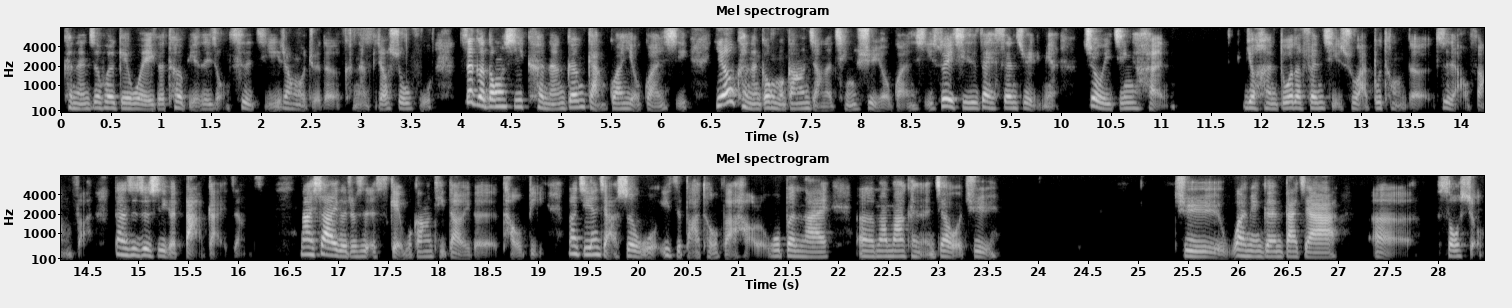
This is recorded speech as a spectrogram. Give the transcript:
可能就会给我一个特别的一种刺激，让我觉得可能比较舒服。这个东西可能跟感官有关系，也有可能跟我们刚刚讲的情绪有关系。所以其实，在 sensory 里面就已经很有很多的分歧出来不同的治疗方法。但是这是一个大概这样子。那下一个就是 escape，我刚刚提到一个逃避。那今天假设我一直拔头发好了，我本来呃妈妈可能叫我去去外面跟大家呃 social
